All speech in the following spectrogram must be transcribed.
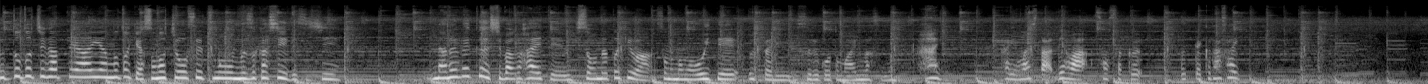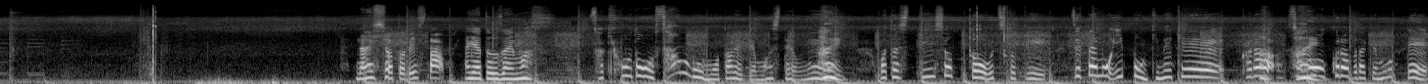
ウッドと違ってアイアンの時はその調節も難しいですしなるべく芝が生えて浮きそうな時はそのまま置いて打ったりすることもありますね。はい。わかりました。では早速打ってくださいナイスショットでした。ありがとうございます。先ほど3本持たれてましたよね、はい、私ティーショットを打つ時絶対もう1本決めてからそのクラブだけ持って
